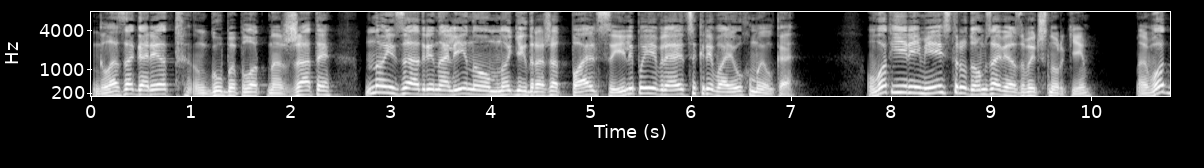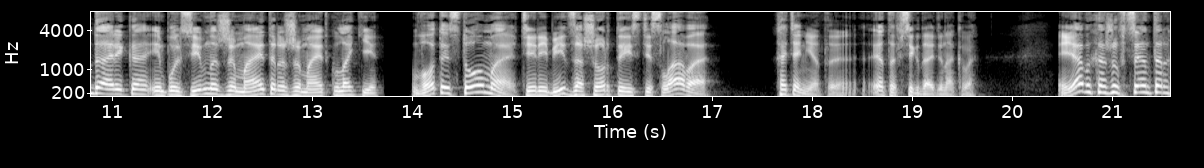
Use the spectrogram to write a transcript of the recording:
Глаза горят, губы плотно сжаты, но из-за адреналина у многих дрожат пальцы или появляется кривая ухмылка. Вот Еремей с трудом завязывает шнурки. Вот Дарика импульсивно сжимает и разжимает кулаки. Вот Истома теребит за шорты Истислава. Хотя нет, это всегда одинаково. Я выхожу в центр,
